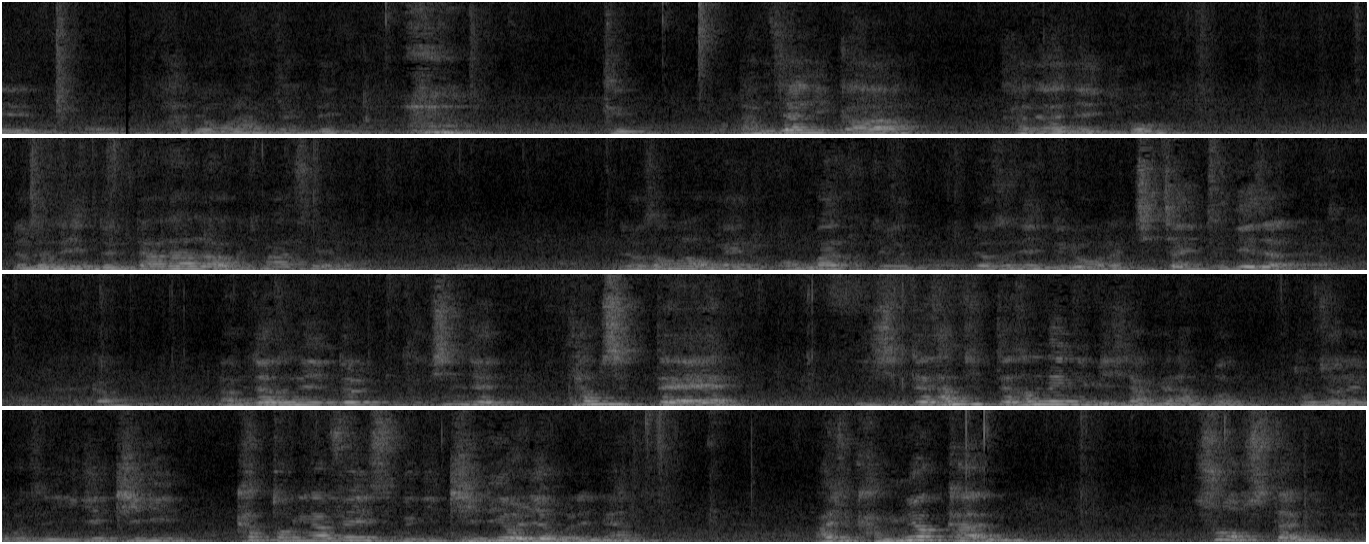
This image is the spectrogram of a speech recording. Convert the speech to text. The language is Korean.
이렇게 어, 활용을 합니다. 근데 그 남자니까 가능한 얘기고 여선생님들은 따라하려고 하지 마세요. 예. 여성은 엄마, 엄마 여선생님들이 워낙 직장이 두 개잖아요. 그러니까 남자 선생님들 특히 이제 30대, 20대, 30대 선생님이시라면 한번 도전해 보세요. 이게 길이 카톡이나 페이스북이 길이 열려버리면 아주 강력한 수업 수단입니다.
